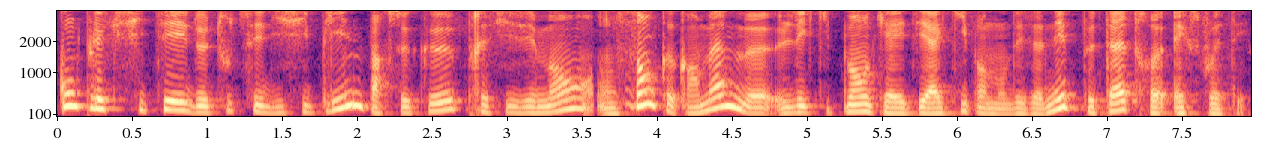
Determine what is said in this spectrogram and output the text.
complexité de toutes ces disciplines parce que précisément on sent que quand même l'équipement qui a été acquis pendant des années peut être exploité.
